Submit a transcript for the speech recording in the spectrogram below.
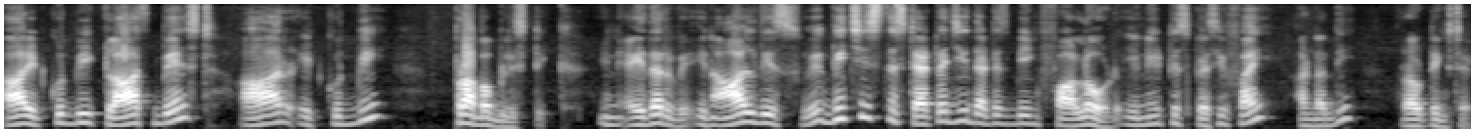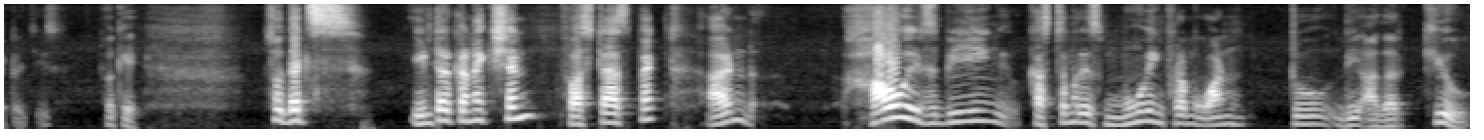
or it could be class based or it could be probabilistic in either way in all these way which is the strategy that is being followed you need to specify under the routing strategies. Okay. So, that is interconnection first aspect and how it is being customer is moving from one to the other queue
